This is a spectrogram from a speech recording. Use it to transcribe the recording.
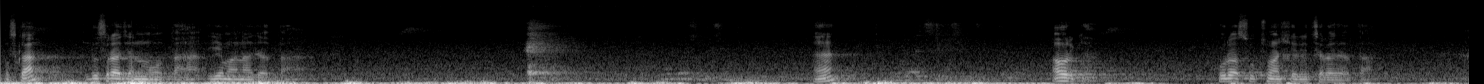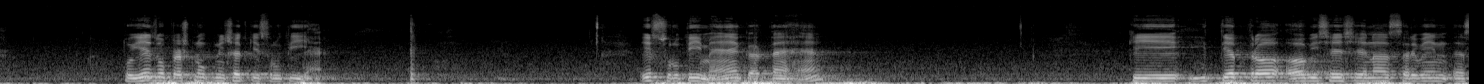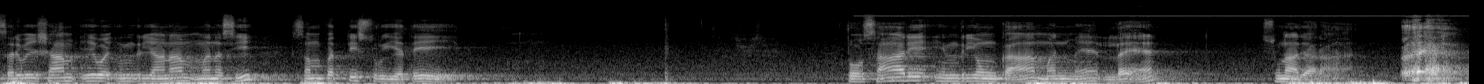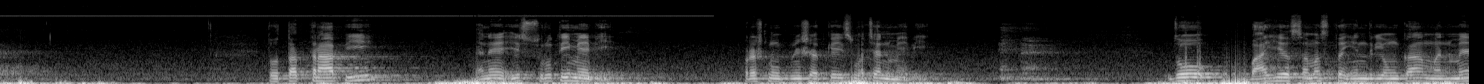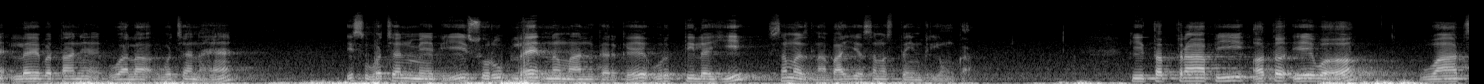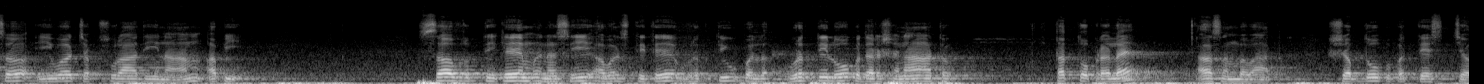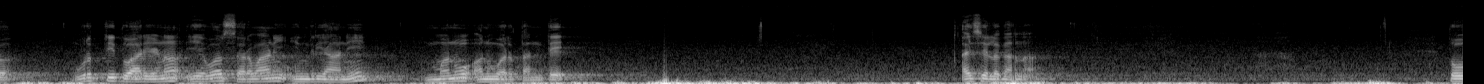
उसका दूसरा जन्म होता है, ये माना जाता है। हैं? और क्या? पूरा सूक्ष्म शरीर चला जाता तो ये जो प्रश्न उपनिषद की श्रुति है, इस श्रुति में कहते हैं कि इत्यत्र अविशेषेण सर्वे सर्वेशा एव इंद्रियाणाम मनसी संपत्ति श्रूयते। तो सारे इंद्रियों का मन में लय सुना जा रहा है। तो तत्रापि, यानी इस श्रुति में भी, प्रश्न उपनिषद के इस वचन में भी जो बाह्य समस्त इंद्रियों का मन में लय बताने वाला वचन है, इस वचन में भी स्वरूप लय न मान करके वृत्ति लय ही समझना बाह्य समस्त इंद्रियों का। कि तत्रापि अत एव वाच इव चक्षुरादीनाम अपि। सवृत्ति के मनसी अवस्थित वृत्तिलोप दर्शनात् तत्व प्रलय असंभवात शब्दोपत्तेश्च वृत्ति द्वारेण एव सर्वाणी इंद्रियाणी मनो अनुवर्तनते ऐसे लगाना। तो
